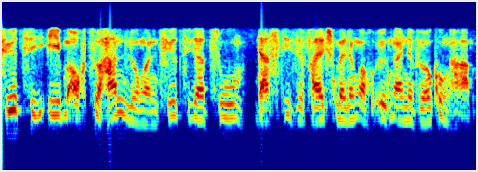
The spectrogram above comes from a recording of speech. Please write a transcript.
führt sie eben auch zu Handlungen, führt sie dazu, dass diese Falschmeldungen auch irgendeine Wirkung haben.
